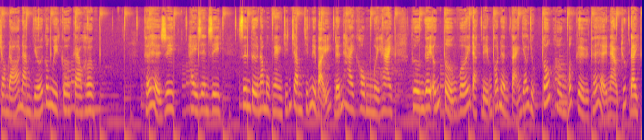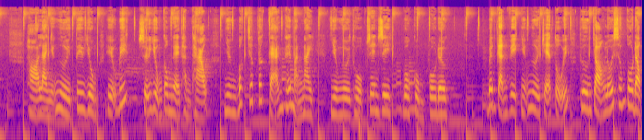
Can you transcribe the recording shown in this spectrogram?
trong đó nam giới có nguy cơ cao hơn. Thế hệ G hay Gen Z sinh từ năm 1997 đến 2012, thường gây ấn tượng với đặc điểm có nền tảng giáo dục tốt hơn bất kỳ thế hệ nào trước đây. Họ là những người tiêu dùng hiểu biết, sử dụng công nghệ thành thạo, nhưng bất chấp tất cả thế mạnh này, nhiều người thuộc Gen Z vô cùng cô đơn. Bên cạnh việc những người trẻ tuổi thường chọn lối sống cô độc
